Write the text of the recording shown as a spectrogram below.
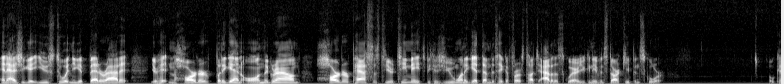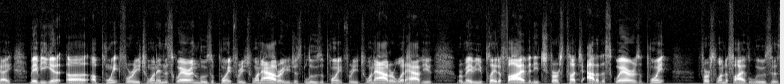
And as you get used to it and you get better at it, you're hitting harder, but again, on the ground, harder passes to your teammates because you want to get them to take a first touch out of the square. You can even start keeping score okay? Maybe you get a, a, point for each one in the square and lose a point for each one out, or you just lose a point for each one out, or what have you. Or maybe you play to five and each first touch out of the square is a point. First one to five loses.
